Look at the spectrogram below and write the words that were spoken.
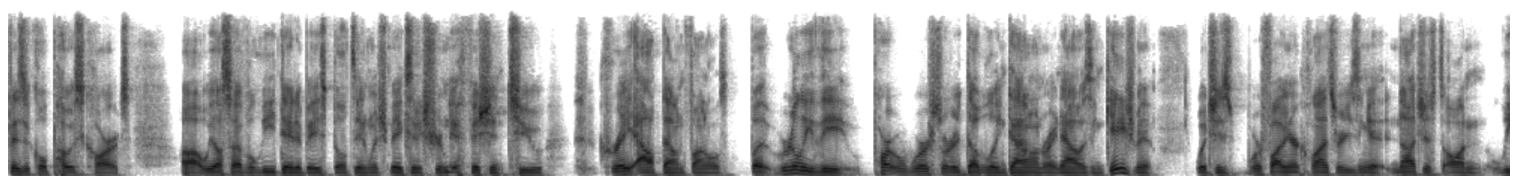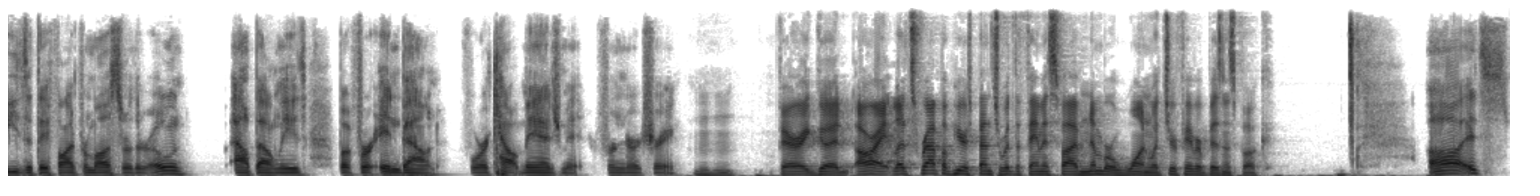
physical postcards Uh, we also have a lead database built in, which makes it extremely efficient to create outbound funnels. But really, the part we're sort of doubling down on right now is engagement, which is we're finding our clients are using it not just on leads that they find from us or their own outbound leads, but for inbound, for account management, for nurturing. Mm-hmm. Very good. All right, let's wrap up here, Spencer, with the famous five. Number one, what's your favorite business book? Uh, it's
